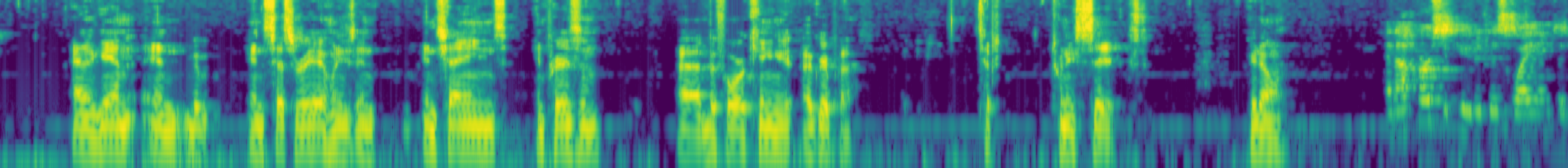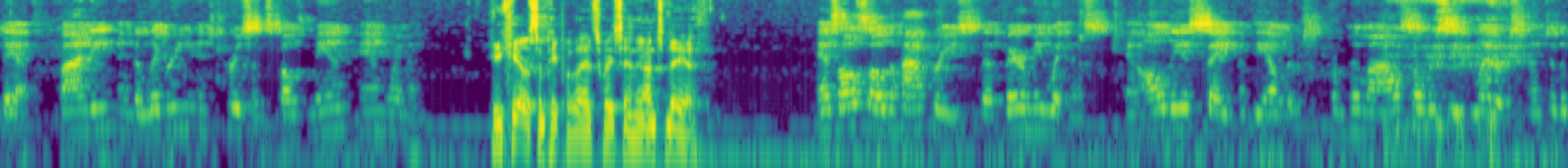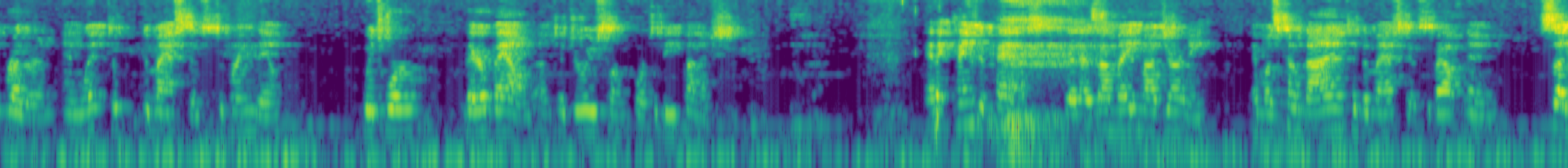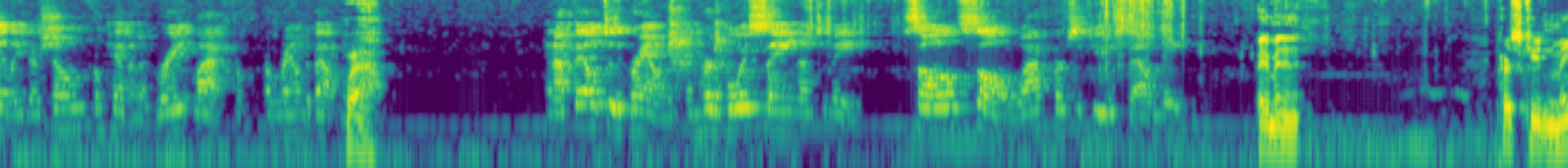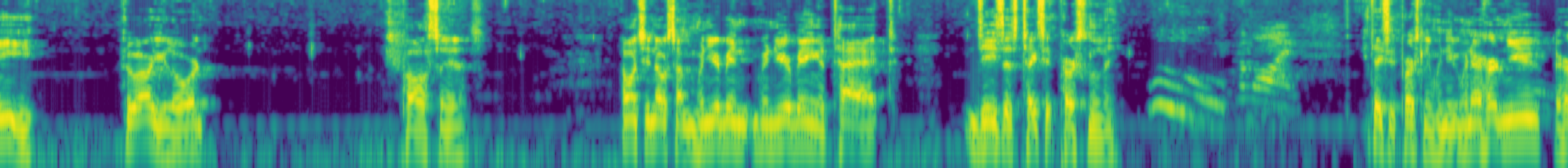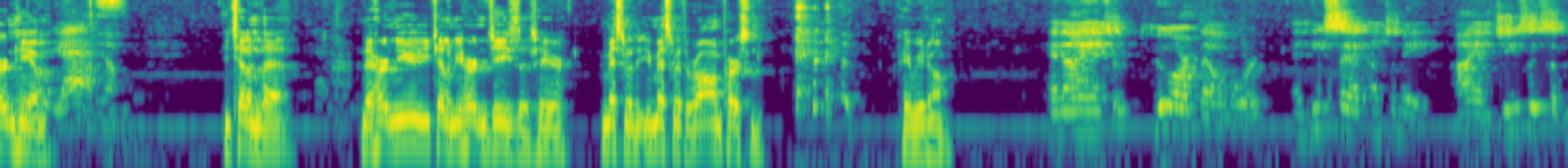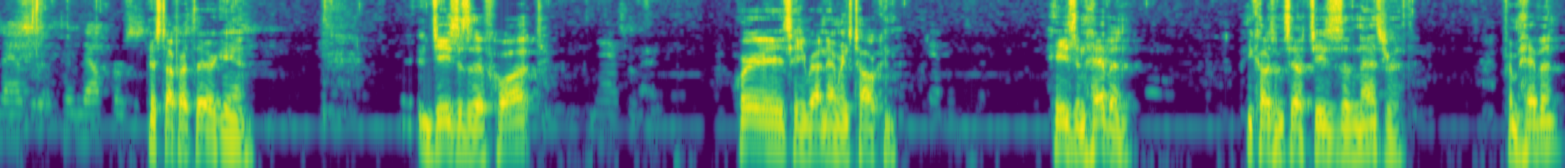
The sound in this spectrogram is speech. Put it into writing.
and again in in Caesarea when he's in, in chains, in prison, uh, before King Agrippa. Chapter 26. Read on. And I persecuted this way unto death, binding and delivering into prisons both men and women, He killed some people, that's what he said, unto death. as also the high priest that bear me witness, and all the estate of the elders, from whom I also received letters unto the brethren, and went to Damascus to bring them which were there bound unto Jerusalem for to be punished. And it came to pass that as I made my journey, and was come nigh unto Damascus about noon, suddenly there shone from heaven a great light from around about me. Wow. And I fell to the ground, and heard a voice saying unto me, Saul, Saul, why persecutest thou me? Wait a minute. Persecuting me? Who are you, Lord? Paul says. I want you to know something. When you're being when you're being attacked, Jesus takes it personally. Ooh, come on. He takes it personally. When you when they're hurting you, they're hurting him. Oh, yes. You tell them that. They're hurting you, you tell them you're hurting Jesus here. You're messing with you're messing with the wrong person. Okay, read on. And I answered, Who art thou, Lord? And he said unto me, I am Jesus of Nazareth, whom thou persecutest. Let's stop right there again. Jesus of what? Nazareth. Where is he right now when he's talking? He's in heaven. He calls himself Jesus of Nazareth. From heaven.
